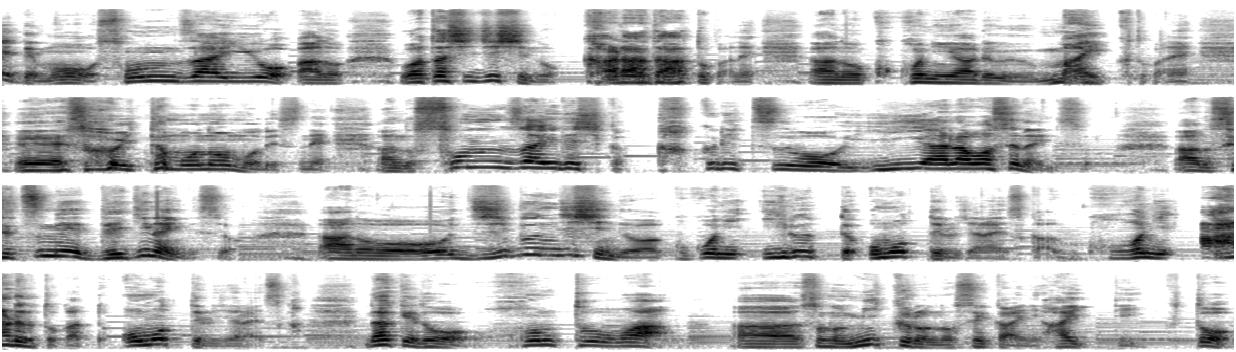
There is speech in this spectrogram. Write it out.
えても存在を、あの、私自身の体とかね、あの、ここにあるマイクとかね、えー、そういったものもですね、あの、存在でしか確率を言い表せないんですよ。あの、説明できないんですよ。あの、自分自身ではここにいるって思ってるじゃないですか。ここにあるとかって思ってるじゃないですか。だけど、本当は、あそのミクロの世界に入っていくと、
